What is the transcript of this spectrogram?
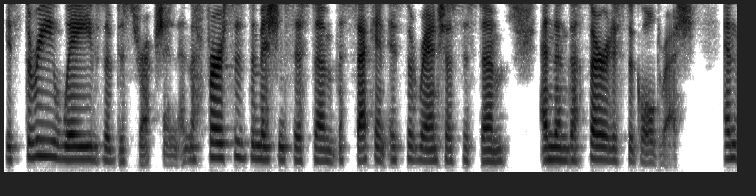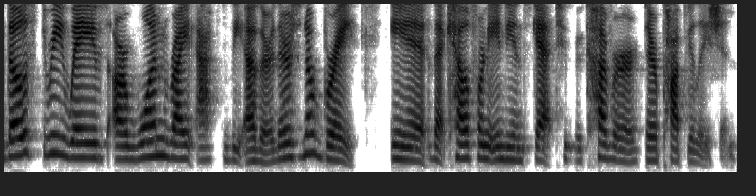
is three waves of destruction. And the first is the mission system, the second is the rancho system, and then the third is the gold rush. And those three waves are one right after the other. There's no break in, that California Indians get to recover their population.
